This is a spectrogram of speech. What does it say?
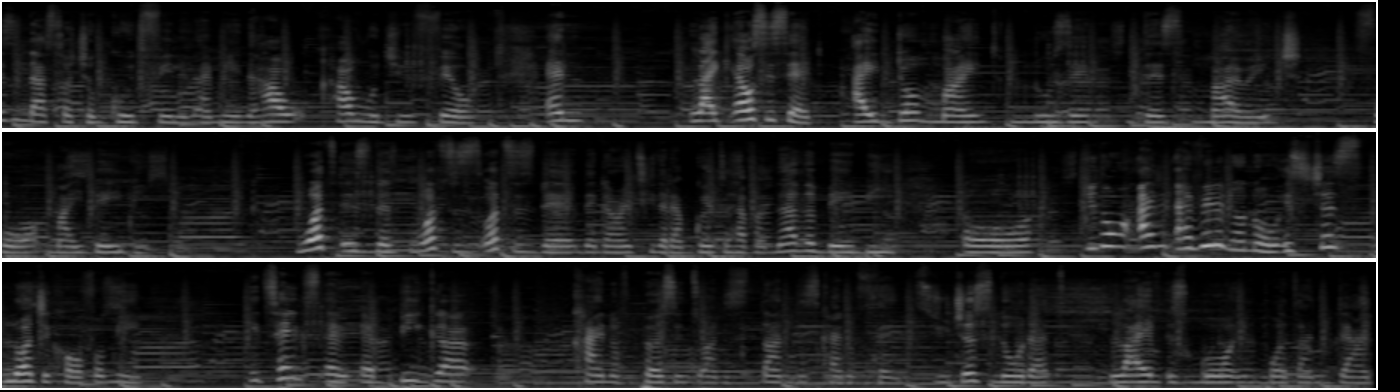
isn't that such a good feeling? I mean how how would you feel? And like elsie said i don't mind losing this marriage for my baby. What is the what is what is the the guarantee that i'm going to have another baby? Or you know i, I really don't know. It's just logical for me it takes a, a bigger kind of person to understand this kind of things. You just know that life is more important than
